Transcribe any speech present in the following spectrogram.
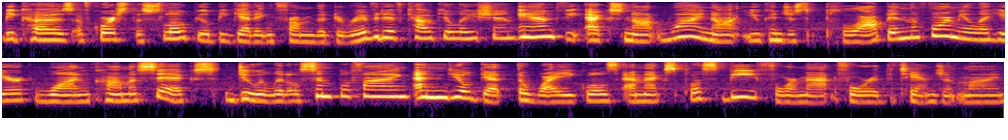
because of course the slope you'll be getting from the derivative calculation and the x naught y naught you can just plop in the formula here 1 comma 6 do a little simplifying and you'll get the y equals mx plus b format for the tangent line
